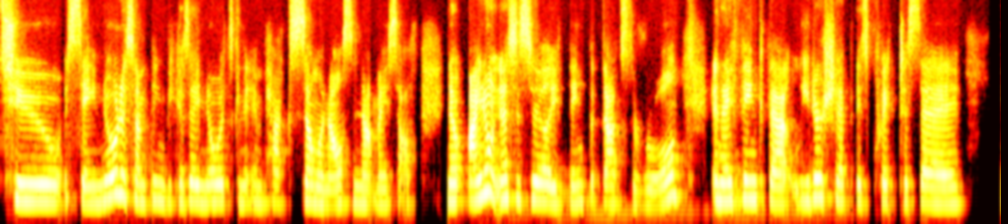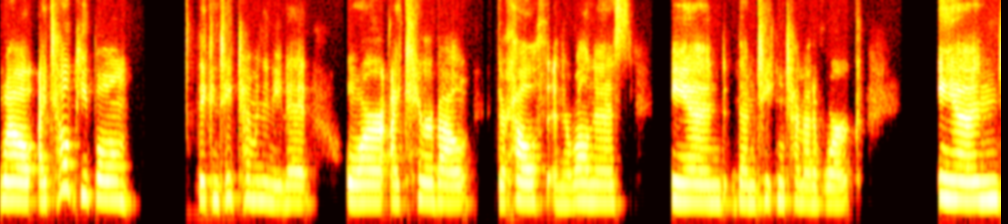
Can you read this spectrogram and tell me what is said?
to say no to something because I know it's going to impact someone else and not myself. Now, I don't necessarily think that that's the rule. And I think that leadership is quick to say, well, I tell people they can take time when they need it, or I care about their health and their wellness and them taking time out of work. And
